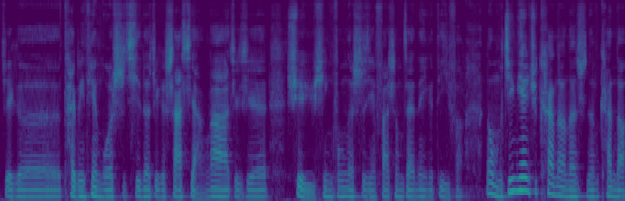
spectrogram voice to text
这个太平天国时期的这个杀降啊，这些血雨腥风的事情发生在那个地方。那我们今天去看到呢，是能看到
